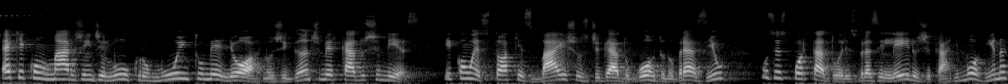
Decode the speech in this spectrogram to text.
É que com margem de lucro muito melhor no gigante mercado chinês e com estoques baixos de gado gordo no Brasil, os exportadores brasileiros de carne bovina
